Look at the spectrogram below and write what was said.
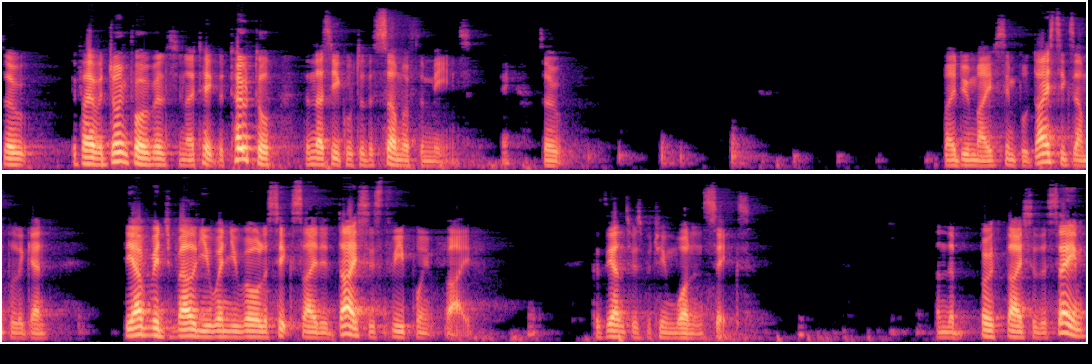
So if I have a joint probability and I take the total, then that's equal to the sum of the means. Okay? So if I do my simple dice example again, the average value when you roll a six-sided dice is 3.5, because the answer is between 1 and 6. And the, both dice are the same,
